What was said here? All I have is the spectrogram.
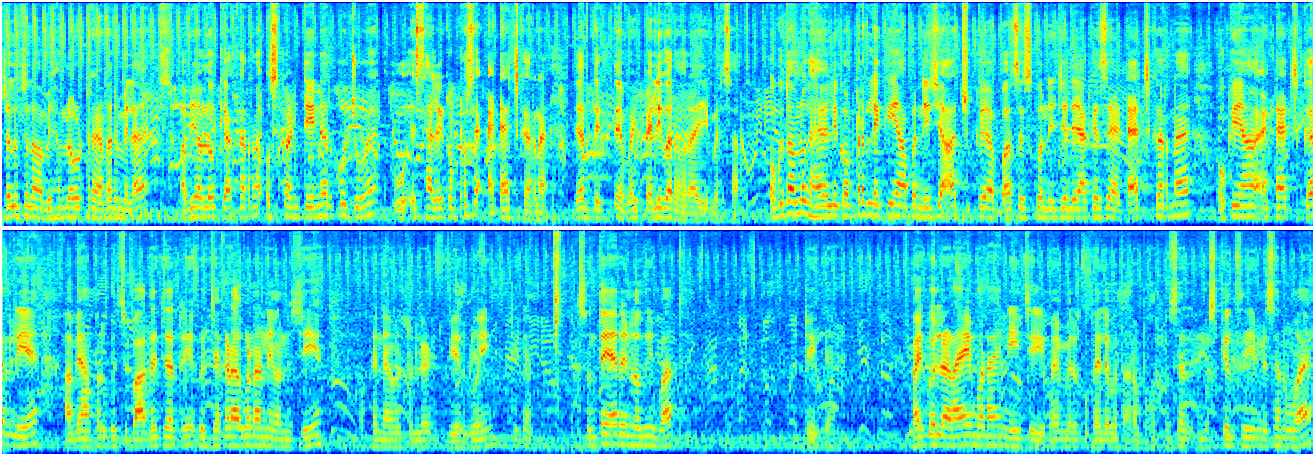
चलो चलो, अभी हम लोग ड्राइवर मिला है। अभी हम लोग क्या करना है? उस कंटेनर को जो है, वो इस हेलीकॉप्टर से अटैच करना है। यार, देखते हैं भाई, पहली बार हो रहा है ये मेरे साथ। ओके तो हम लोग हेलीकॉप्टर लेके यहाँ पर नीचे आ चुके हैं। बस इसको नीचे ले आके इसे अटैच करना है। ओके यहाँ अटैच कर लिए अब यहाँ पर कुछ बातें चल रही है। कुछ झगड़ा उगड़ा नहीं होना चाहिए। Okay never too late we are going ठीक है? सुनते हैं यार इन लोगों की बात। ठीक है। भाई, कोई लड़ाई बढ़ाई नहीं चाहिए। भाई, मेरे को पहले बता रहा हूँ, बहुत मुश्किल से ये मिशन हुआ है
